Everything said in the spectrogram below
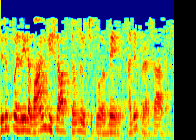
திருப்பதியில வாங்கி சாப்பிட்டோம்னு வச்சுக்கோமே அது பிரசாதம்.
